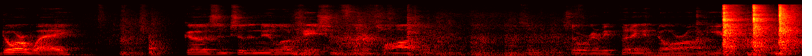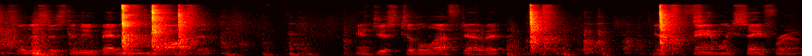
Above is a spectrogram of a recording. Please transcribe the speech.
doorway goes into the new location for the closet. So we're gonna be putting a door on here. So this is the new bedroom closet. And just to the left of it is the family safe room.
